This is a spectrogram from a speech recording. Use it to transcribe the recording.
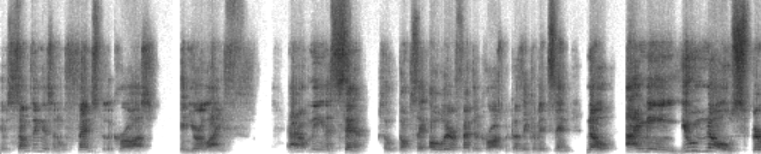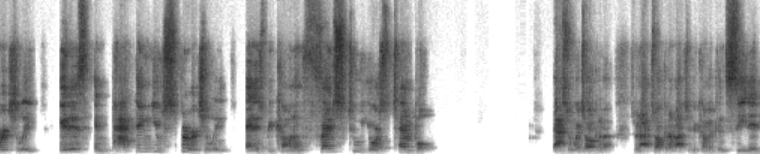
If something is an offense to the cross in your life, I don't mean a sinner. So don't say, oh, they're offended the cross because they commit sin. No, I mean, you know spiritually, it is impacting you spiritually and it's becoming an offense to your temple. That's what we're talking about. So we're not talking about you becoming conceited,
